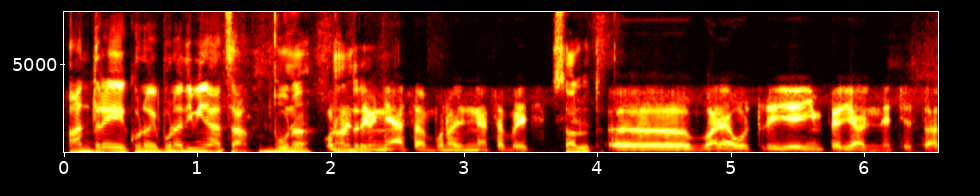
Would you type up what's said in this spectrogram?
Andrei e cu noi, bună dimineața! Bună, Bună Andrei. dimineața, bună dimineața băieți. Salut. Uh, Valea Oltului e imperial necesar.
